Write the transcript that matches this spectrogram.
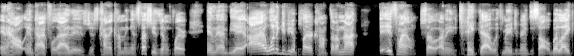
and how impactful that is. Just kind of coming in, especially as a young player in the NBA. I, I want to give you a player comp that I'm not. It's my own, so I mean, take that with major grains of salt. But like,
